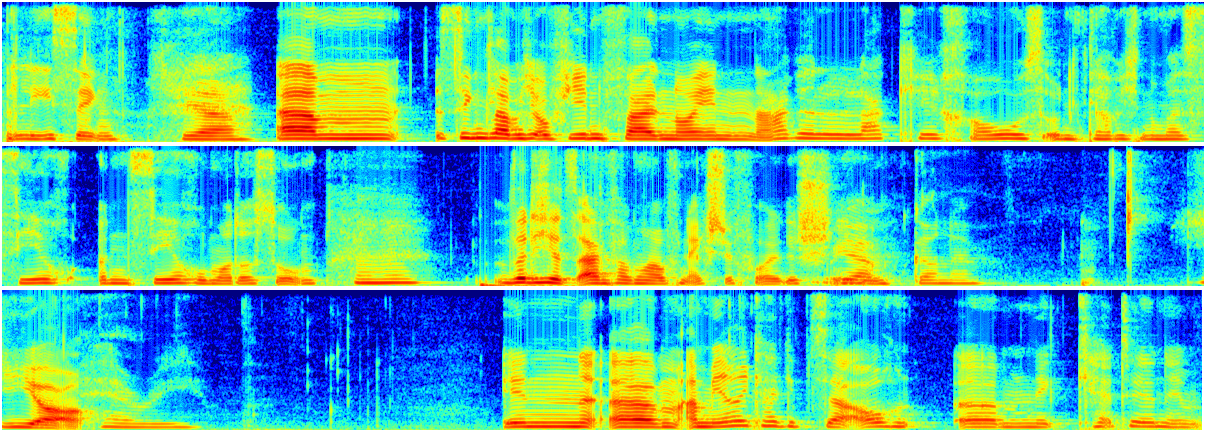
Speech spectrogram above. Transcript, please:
Pleasing. Ja. Ähm, es sind, glaube ich, auf jeden Fall neue Nagellacke raus und, glaube ich, nochmal Ser ein Serum oder so. Würde ich jetzt einfach mal auf nächste Folge Ja, schieben. gerne. Ja. Harry. In ähm, Amerika gibt es ja auch ähm, eine Kette, ne,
